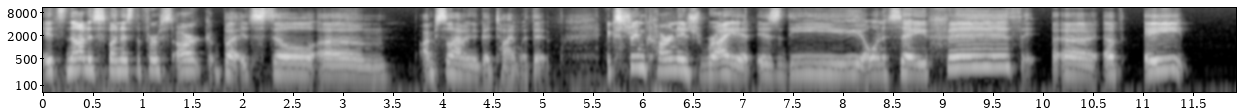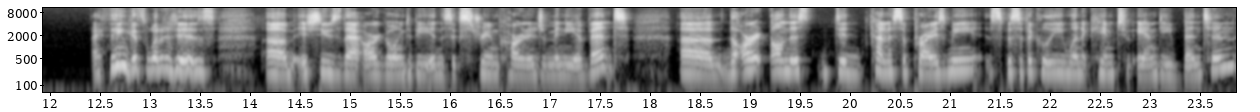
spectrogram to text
it's not as fun as the first arc, but it's still, um, I'm still having a good time with it. Extreme Carnage Riot is the, I want to say, fifth uh, of eight, I think it's what it is, um, issues that are going to be in this Extreme Carnage mini event. Um, the art on this did kind of surprise me, specifically when it came to Andi Benton.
